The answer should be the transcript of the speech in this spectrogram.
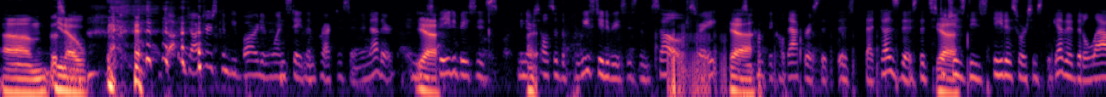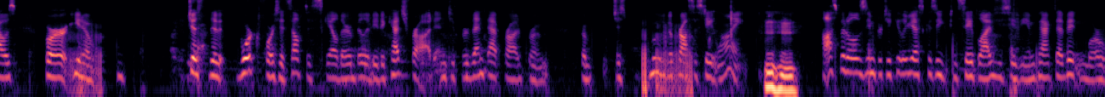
Um, you know, doctors can be barred in one state and then practice in another. And Yeah. these databases, I mean, there's also the police databases themselves, right? Yeah. There's a company called Appriss that is, that does this, that Yeah. stitches these data sources together that allows for, you know, just the workforce itself to scale their ability to catch fraud and to prevent that fraud from from just moving across the state line. mhm. Hospitals in particular, yes, because you can save lives, you see the impact of it, and where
